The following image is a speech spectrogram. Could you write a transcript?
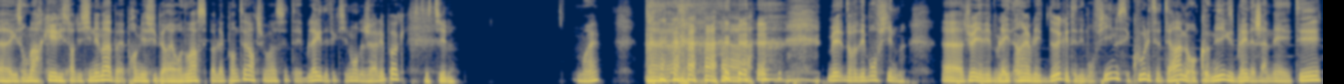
euh, ils ont marqué l'histoire du cinéma. Bah, premier super-héros noir, c'est pas Black Panther, tu vois. C'était Blade, effectivement, déjà à l'époque. C'était style. Ouais. Euh... mais dans des bons films. Euh, tu vois, il y avait Blade 1 et Blade 2 qui étaient des bons films, c'est cool, etc. Mais en comics, Blade a jamais été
